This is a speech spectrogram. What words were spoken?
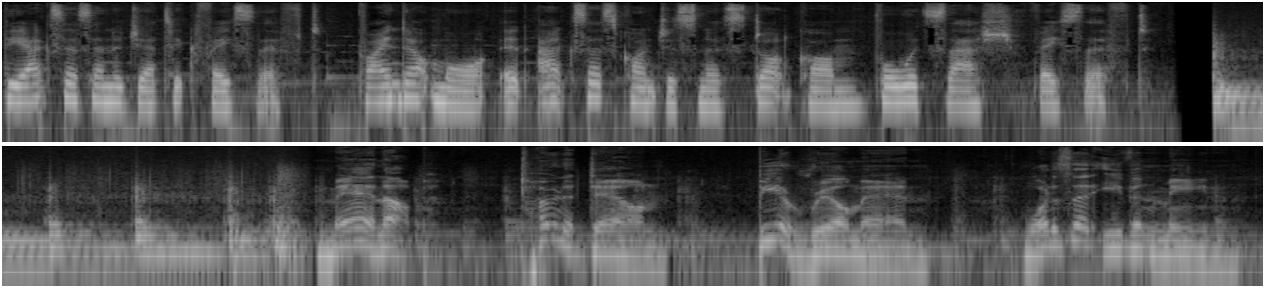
The Access Energetic Facelift. Find out more at accessconsciousness.com forward slash facelift. Man up. Tone it down. Be a real man. What does that even mean?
